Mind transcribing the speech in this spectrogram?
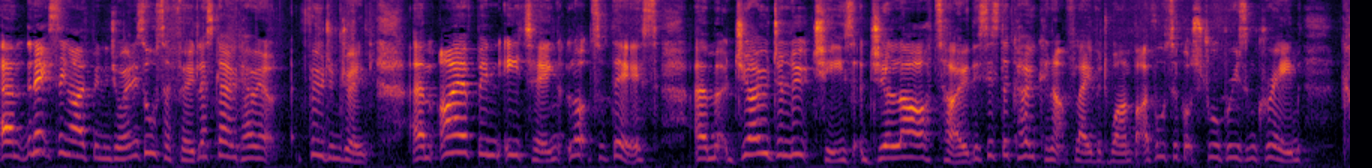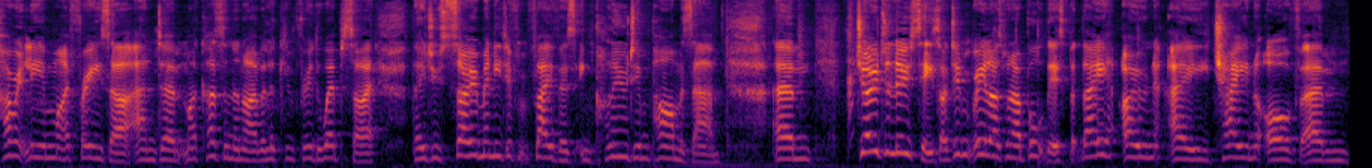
Um, the next thing I've been enjoying is also food. Let's go carry on. Food and drink. Um, I have been eating lots of this um, Joe Delucci's gelato. This is the coconut flavoured one, but I've also got strawberries and cream currently in my freezer. And um, my cousin and I were looking through the website. They do so many different flavours, including parmesan. Um, Joe Delucci's. I didn't realise when I bought this, but they own a chain of um,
